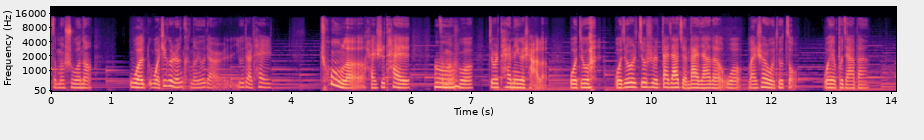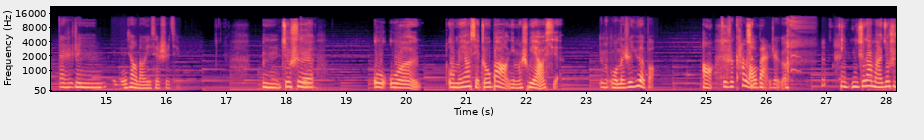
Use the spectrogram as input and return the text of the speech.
怎么说呢？我我这个人可能有点有点太冲了，还是太怎么说，就是太那个啥了。我就我就就是大家卷大家的，我完事儿我就走，我也不加班。但是这影响到一些事情。嗯，就是我我我们要写周报，你们是不是也要写？嗯，我们是月报。哦，就是看老板这个。你你知道吗？就是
